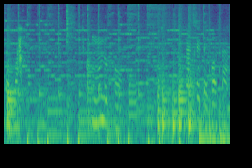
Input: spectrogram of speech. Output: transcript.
แต่ว่ามันนึกออกน่าเคยใจก่อสร้าง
